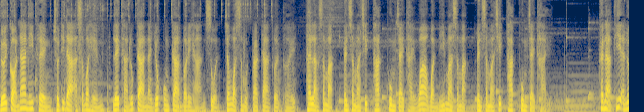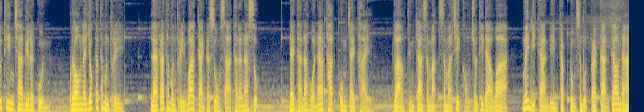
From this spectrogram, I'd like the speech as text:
โดยก่อนหน้านี้เพลงชนธิดาอัศวเหม เลขานุการนายกองค์การบริหารส่วนจังหวัดสมุทรปราการเปิดเผย ภายหลังสมัครเป็นสมาชิกพักภูมิใจไทยว่าวันนี้มาสมัครเป็นสมาชิกพักภูมิใจไทย ขณะที่อนุทินชาญวีรกุล รองนายกรัฐมนตรี และรัฐมนตรีว่าการกระทรวงสาธารณสุข ในฐานะหัวหน้าพักภูมิใจไทย กล่าวถึงการสมัครสมาชิกของชนธิดาว่า ไม่มีการดีลกับกลุ่มสมุทรปราการก้าวหน้า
